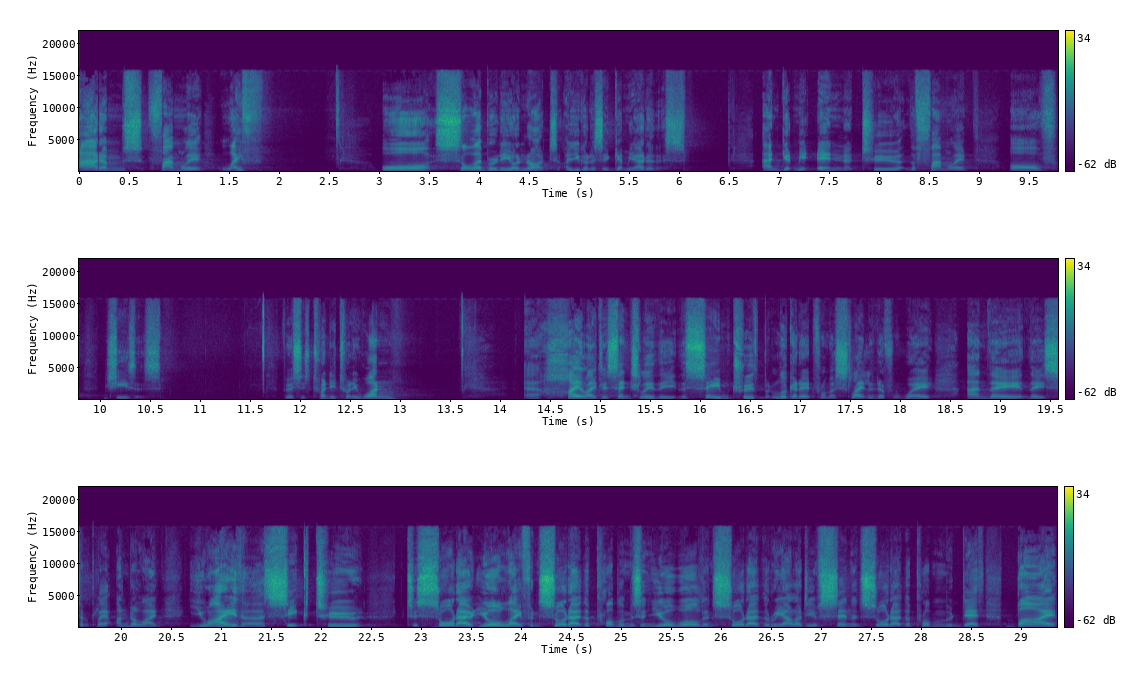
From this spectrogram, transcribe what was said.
Adam's family life? Or celebrity or not, are you going to say, Get me out of this and get me into the family of Jesus? Verses 20, 21 uh, highlight essentially the, the same truth but look at it from a slightly different way. And they, they simply underline you either seek to, to sort out your life and sort out the problems in your world and sort out the reality of sin and sort out the problem of death by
